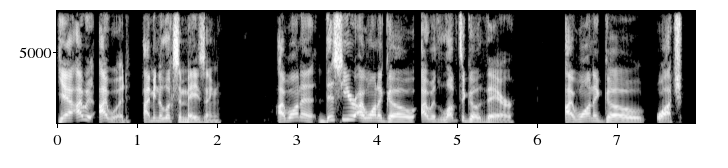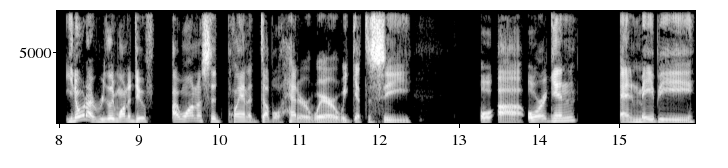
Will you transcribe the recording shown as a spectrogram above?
Yeah, I would. I would. I mean, it looks amazing. I want to this year. I want to go. I would love to go there. I want to go watch. You know what I really want to do? I want us to plan a double header where we get to see uh, Oregon and maybe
